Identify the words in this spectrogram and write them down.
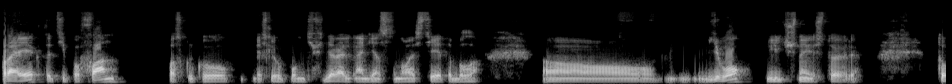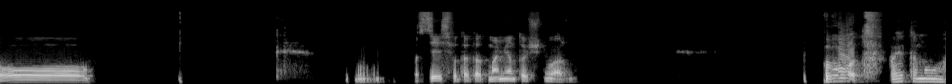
проекта типа ФАН, поскольку, если вы помните, Федеральное агентство новостей, это была э, его личная история, то здесь вот этот момент очень важен. Вот, поэтому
